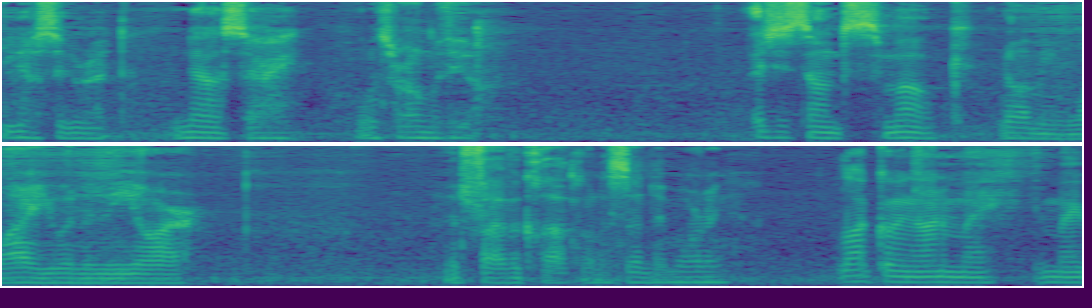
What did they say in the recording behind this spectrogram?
You got a cigarette? No, sorry. What's wrong with you? I just don't smoke. No, I mean, why are you in an ER? At five o'clock on a Sunday morning? A lot going on in my in my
